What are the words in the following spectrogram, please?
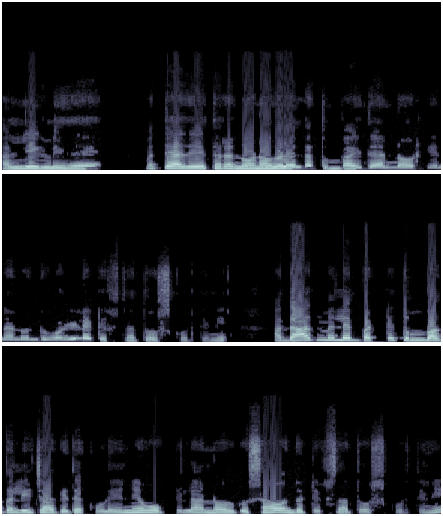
ಹಲ್ಲಿಗಳಿದೆ, ಮತ್ತು ಅದೇ ಥರ ನೊಣಗಳೆಲ್ಲ ತುಂಬ ಇದೆ ಅನ್ನೋರಿಗೆ ನಾನೊಂದು ಒಳ್ಳೆ ಟಿಪ್ಸ್ನ ತೋರಿಸ್ಕೊಡ್ತೀನಿ. ಅದಾದಮೇಲೆ ಬಟ್ಟೆ ತುಂಬ ಗಲೀಜಾಗಿದೆ, ಕೊಳೆನೇ ಹೋಗ್ತಿಲ್ಲ ಅನ್ನೋರಿಗೂ ಸಹ ಒಂದು ಟಿಪ್ಸ್ನ ತೋರಿಸ್ಕೊಡ್ತೀನಿ.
